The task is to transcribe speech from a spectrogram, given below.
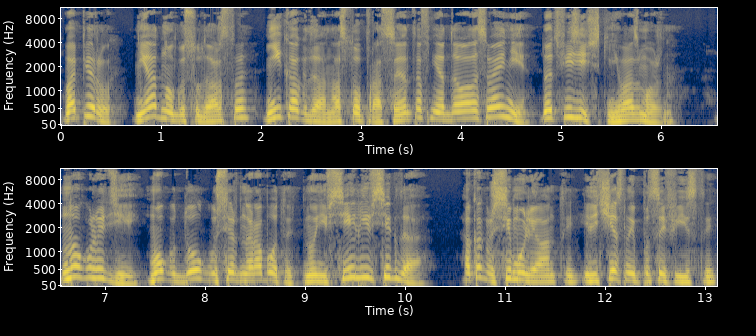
Во-первых, ни одно государство никогда на 100% не отдавалось войне, но это физически невозможно. Много людей могут долго усердно работать, но не все ли и всегда. А как же симулянты или честные пацифисты?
